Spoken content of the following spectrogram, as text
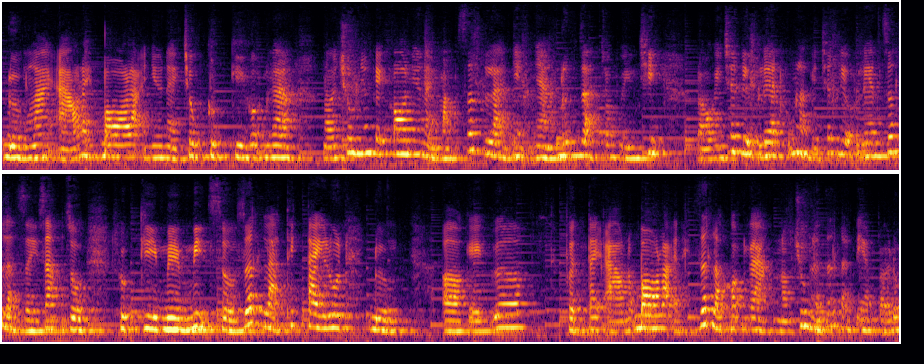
Đường lai áo này bo lại như này trông cực kỳ gọn gàng. Nói chung những cái con như này mặc rất là nhẹ nhàng đơn giản cho quý chị. Đó cái chất liệu len cũng là cái chất liệu len rất là dày dặn rồi. Cực kỳ mềm mịn sờ rất là thích tay luôn. Đường uh, cái uh, phần tay áo nó bo lại này rất là gọn gàng nói chung là rất là đẹp và độ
